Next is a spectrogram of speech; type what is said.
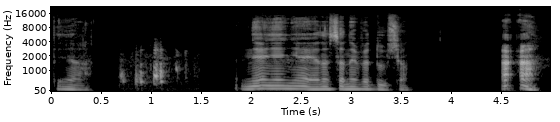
Так. Ні-ні-ні, я на це не ведуся. А-а.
